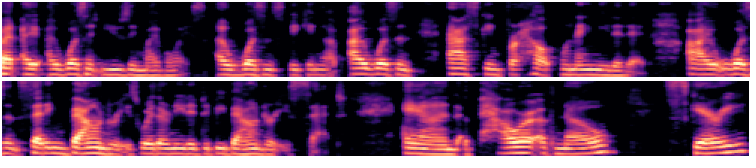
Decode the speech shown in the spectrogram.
but I, I wasn't using my voice. I wasn't speaking up. I wasn't asking for help when I needed it. I wasn't setting boundaries where there needed to be boundaries set. And the power of no, scary,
